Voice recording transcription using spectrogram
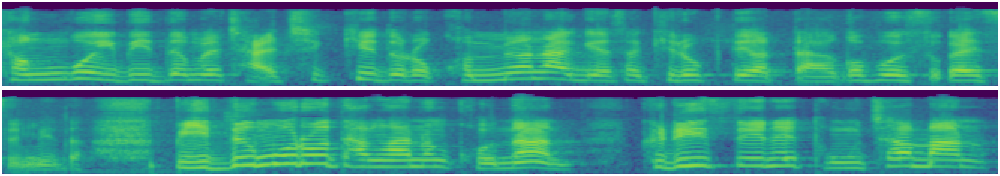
경고의 믿음을 잘 지키도록 권면하기 위해서 기록되었다고 볼 수가 있습니다. 믿음으로 당하는 고난, 그리스도인의 동참한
